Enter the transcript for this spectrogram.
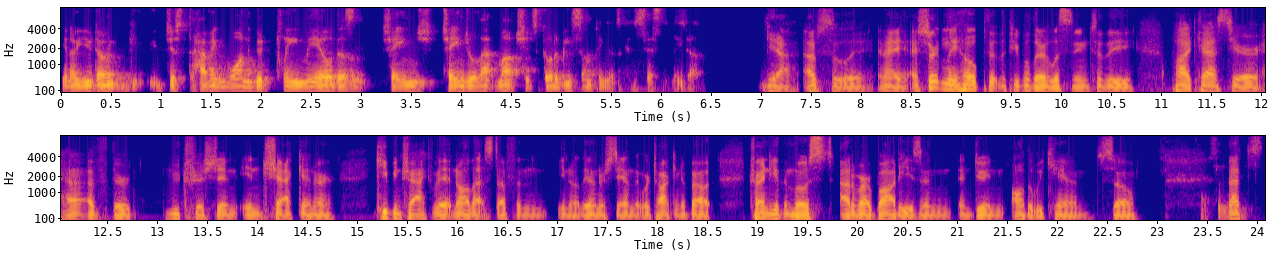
You know, you don't just having one good clean meal doesn't change change all that much. It's got to be something that's consistently done. Yeah, absolutely. And I, I certainly hope that the people that are listening to the podcast here have their nutrition in check and are keeping track of it and all that stuff. And you know they understand that we're talking about trying to get the most out of our bodies and and doing all that we can. So Absolutely. that's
